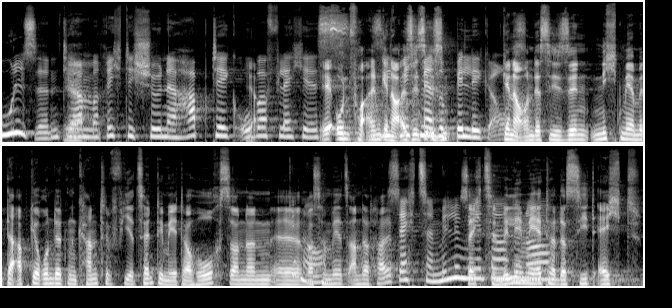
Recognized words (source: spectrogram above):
cool sind. Die Ja. haben richtig schöne Haptik, Oberfläche. Ja, und vor allem, sieht genau, nicht also mehr sie so billig aus. Genau, und das, sie sind nicht mehr mit der abgerundeten Kante 4 cm hoch, sondern, äh, Genau. was haben wir jetzt, anderthalb? 16 mm. 16 mm, genau. das sieht echt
